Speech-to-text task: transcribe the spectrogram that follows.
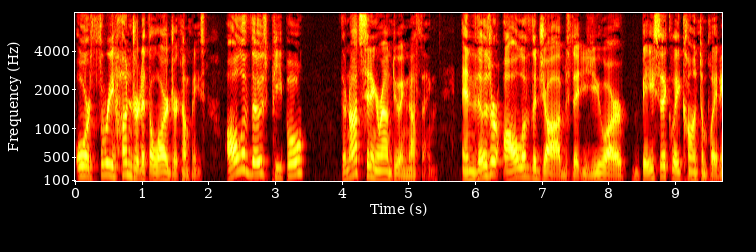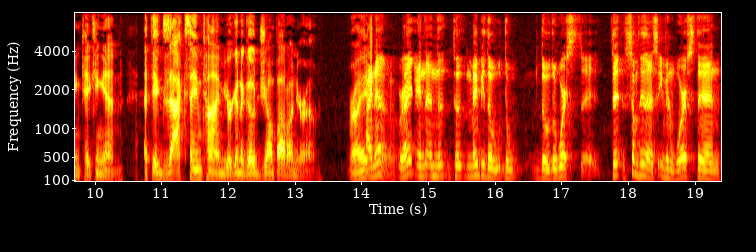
or 300 at the larger companies, all of those people they're not sitting around doing nothing. And those are all of the jobs that you are basically contemplating taking in at the exact same time you're going to go jump out on your own, right? I know, right? And then the, the, maybe the the the, the worst, uh, the, something that's even worse than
